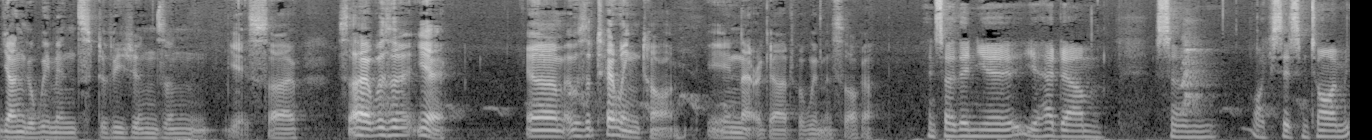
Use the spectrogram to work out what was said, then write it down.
younger women's divisions, and yes, so so it was a yeah, um, it was a telling time in that regard for women's soccer. And so then you you had um, some, like you said, some time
